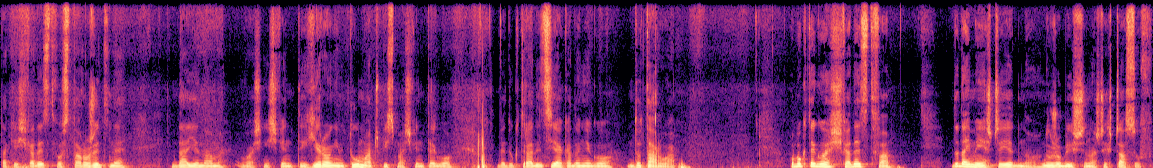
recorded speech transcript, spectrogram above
Takie świadectwo starożytne daje nam właśnie święty Hieronim, tłumacz Pisma Świętego, według tradycji, jaka do niego dotarła. Obok tego świadectwa dodajmy jeszcze jedno, dużo bliższe naszych czasów.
